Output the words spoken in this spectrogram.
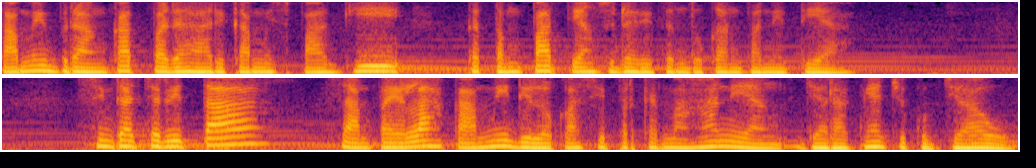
kami berangkat pada hari Kamis pagi ke tempat yang sudah ditentukan panitia. Singkat cerita, sampailah kami di lokasi perkemahan yang jaraknya cukup jauh.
